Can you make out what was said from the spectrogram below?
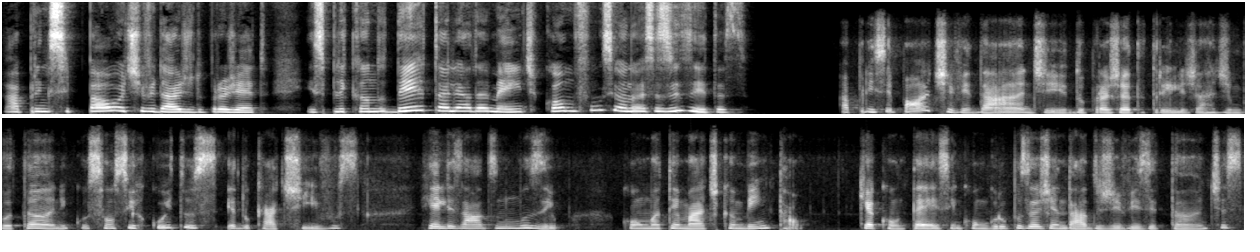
a principal atividade do projeto, explicando detalhadamente como funcionam essas visitas. A principal atividade do projeto Trilha Jardim Botânico são circuitos educativos realizados no museu, com uma temática ambiental, que acontecem com grupos agendados de visitantes,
